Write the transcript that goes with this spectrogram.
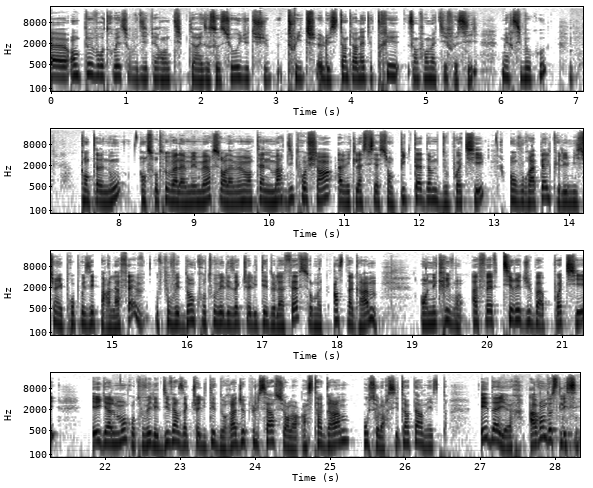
Euh, on peut vous retrouver sur vos différents types de réseaux sociaux, YouTube, Twitch. Le site internet est très informatif aussi. Merci beaucoup. Quant à nous, on se retrouve à la même heure sur la même antenne mardi prochain avec l'association Pictadom de Poitiers. On vous rappelle que l'émission est proposée par la. Vous pouvez donc retrouver les actualités de la sur notre Instagram en écrivant AFEV-du-bas Poitiers. Également, retrouver les diverses actualités de Radio Pulsar sur leur Instagram ou sur leur site internet. Et d'ailleurs, avant de se laisser,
